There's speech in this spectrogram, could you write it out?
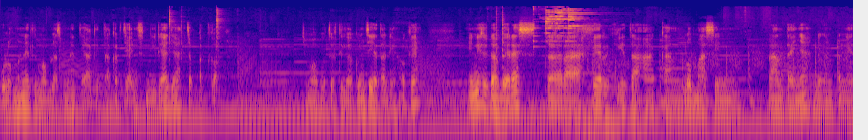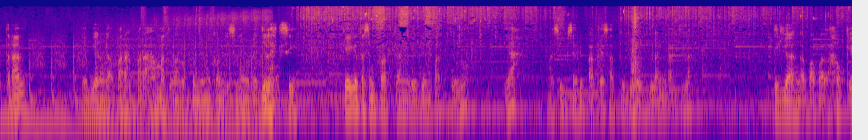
10 menit 15 menit ya kita kerjain sendiri aja cepet kok. Cuma butuh tiga kunci ya tadi oke? Ini sudah beres terakhir kita akan lumasin rantainya dengan penetran. Ya biar nggak parah-parah amat walaupun ini kondisinya udah jelek sih. Oke kita semprotkan WD 40 ya. Masih bisa dipakai satu dua bulan lagi lah. Tiga nggak apa-apa lah oke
